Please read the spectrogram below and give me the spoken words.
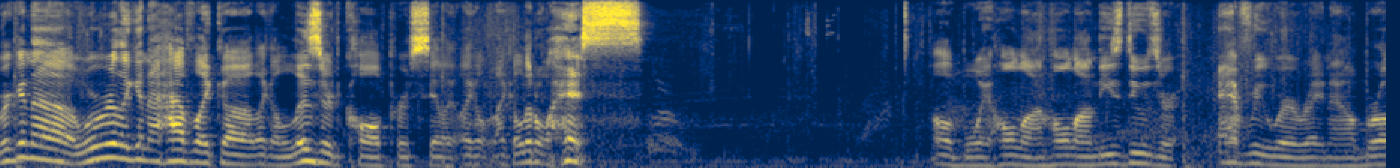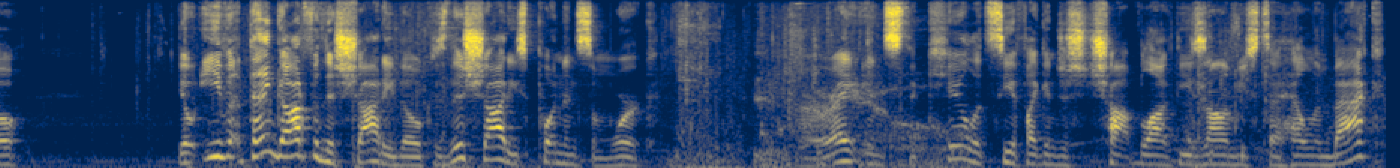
we're gonna we're really gonna have like a like a lizard call per se like like a, like a little hiss oh boy hold on hold on these dudes are everywhere right now bro yo even thank god for this shotty though because this shotty's putting in some work Alright, insta kill. Let's see if I can just chop block these zombies to hell and back.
